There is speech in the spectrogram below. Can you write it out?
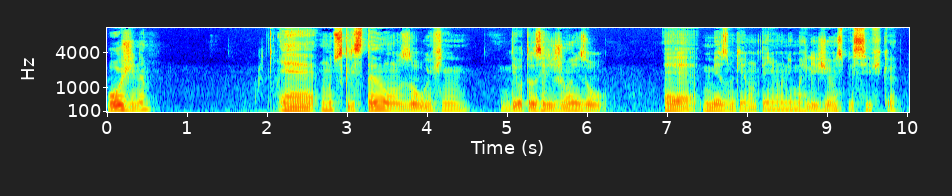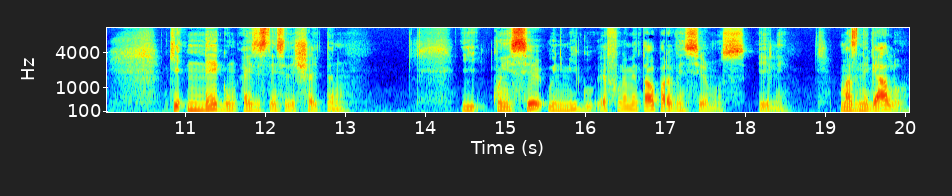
hoje, né? É, muitos cristãos ou enfim de outras religiões ou é, mesmo que não tenham nenhuma religião específica que negam a existência de Shaitan e conhecer o inimigo é fundamental para vencermos ele. Mas negá-lo,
